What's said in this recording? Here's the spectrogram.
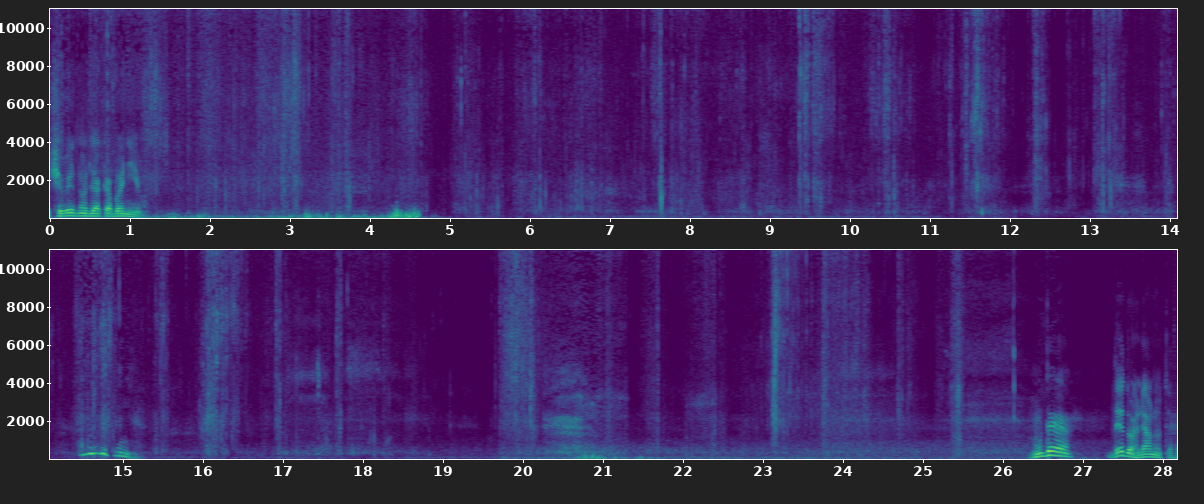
очевидно, для кабанів. Ну, нет. Ну, де, де доглянути?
